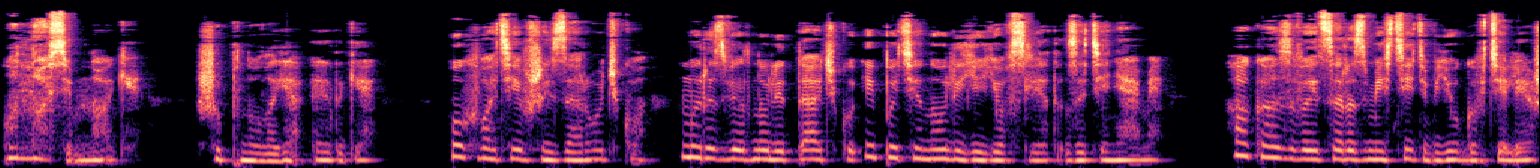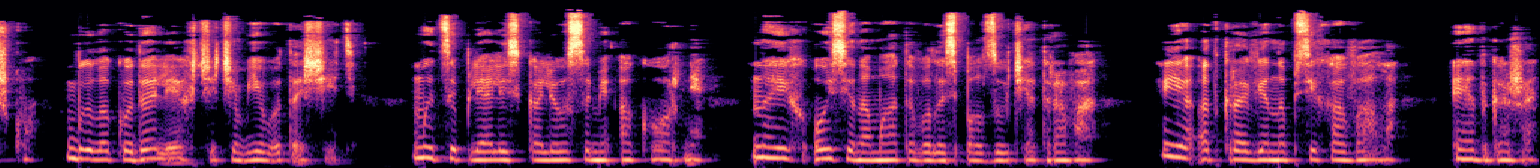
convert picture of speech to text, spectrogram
«Уносим ноги», — шепнула я Эдге. Ухватившись за ручку, мы развернули тачку и потянули ее вслед за тенями. Оказывается, разместить вьюга в тележку было куда легче, чем его тащить. Мы цеплялись колесами о корни, на их оси наматывалась ползучая трава. Я откровенно психовала, Эдга же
